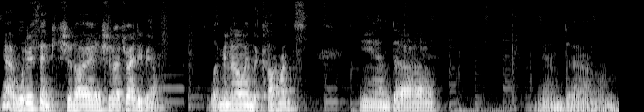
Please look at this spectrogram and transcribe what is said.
yeah, what do you think? Should I should I try dwm? Let me know in the comments, and uh, and um,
